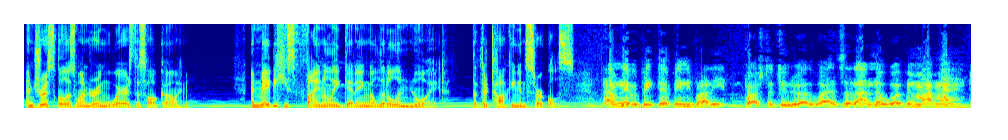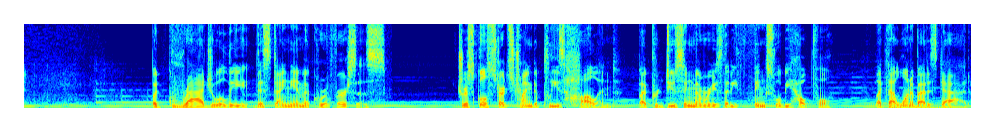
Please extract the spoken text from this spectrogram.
and Driskill is wondering where's this all going? And maybe he's finally getting a little annoyed that they're talking in circles. I've never picked up anybody, prostitute or otherwise, that I know of in my mind. But gradually, this dynamic reverses. Driskill starts trying to please Holland by producing memories that he thinks will be helpful, like that one about his dad.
